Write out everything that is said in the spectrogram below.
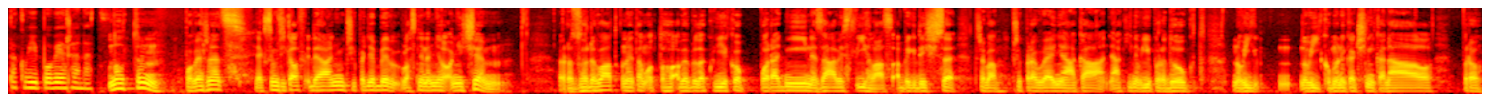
takový pověřenec? No ten pověřenec, jak jsem říkal, v ideálním případě by vlastně neměl o ničem rozhodovat. On je tam od toho, aby byl takový jako poradní, nezávislý hlas, aby když se třeba připravuje nějaká, nějaký nový produkt, nový, nový komunikační kanál pro uh,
